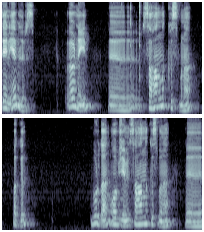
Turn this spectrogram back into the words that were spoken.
deneyebiliriz. Örneğin e, sahanlık kısmına bakın buradan objemin sahanlık kısmına e,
